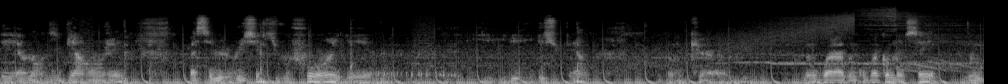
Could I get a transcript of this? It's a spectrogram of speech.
et un ordi bien rangé, bah, c'est le logiciel qu'il vous faut. Hein. Il, est, il, est, il, est, super. Donc donc voilà, donc on va commencer. Donc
